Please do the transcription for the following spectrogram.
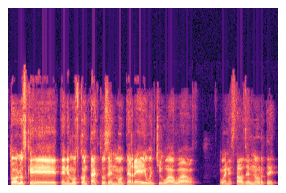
todos los que tenemos contactos en Monterrey o en Chihuahua o en estados del norte,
